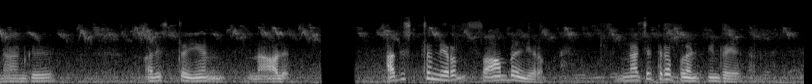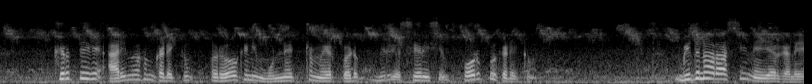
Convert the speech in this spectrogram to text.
நான்கு. அதிர்ஷ்ட எண் நாலு. அதிர்ஷ்ட நிறம் சாம்பல் நிறம். நட்சத்திர பலன் இன்றைய கிருத்திகை அறிமுகம் கிடைக்கும் ரோகிணி முன்னேற்றம் ஏற்படும் மிருக சீரிசின் பொறுப்பு கிடைக்கும். மிதுன ராசி நேயர்களே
